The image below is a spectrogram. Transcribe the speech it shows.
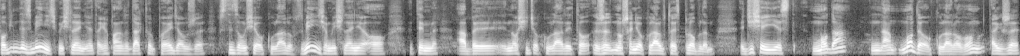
powinny zmienić myślenie, tak jak pan redaktor powiedział, że wstydzą się okularów, zmienić myślenie o tym, aby nosić okulary, to, że noszenie okularów to jest problem. Dzisiaj jest moda na modę okularową, także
